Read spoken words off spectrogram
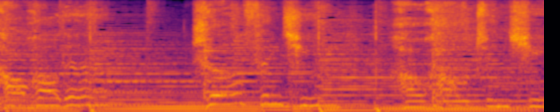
好好的这份情，好好珍惜。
